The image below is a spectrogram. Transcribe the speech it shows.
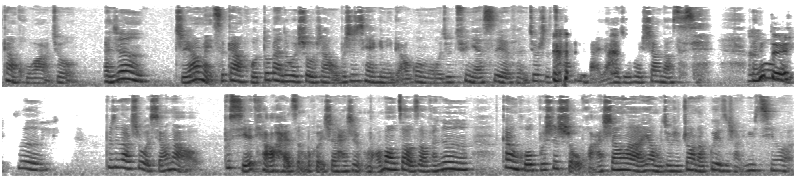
干活啊，就反正只要每次干活多半都会受伤。我不是之前也跟你聊过吗？我就去年四月份就是擦地板，然后就会伤到自己。反正每次不知道是我小脑不协调还是怎么回事，还是毛毛躁躁，反正。干活不是手划伤了，要么就是撞到柜子上淤青了。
